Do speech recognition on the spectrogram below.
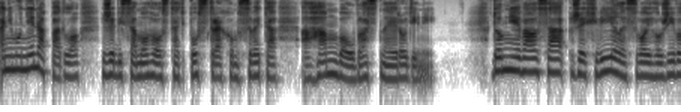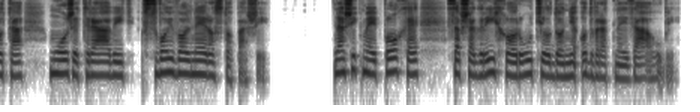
Ani mu nenapadlo, že by sa mohol stať postrachom sveta a hambou vlastnej rodiny. Domnieval sa, že chvíle svojho života môže tráviť v svojvoľnej roztopaši. Na šikmej ploche sa však rýchlo rútil do neodvratnej záhuby.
